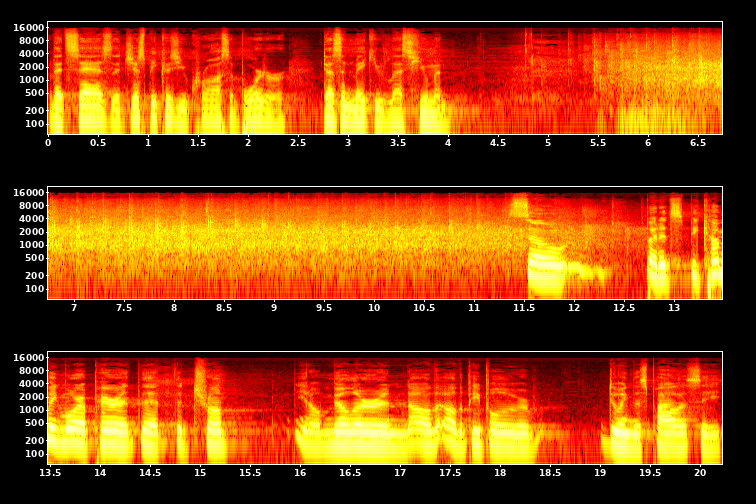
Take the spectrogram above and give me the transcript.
that says that just because you cross a border doesn't make you less human. So, but it's becoming more apparent that the Trump, you know, Miller and all the, all the people who are doing this policy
